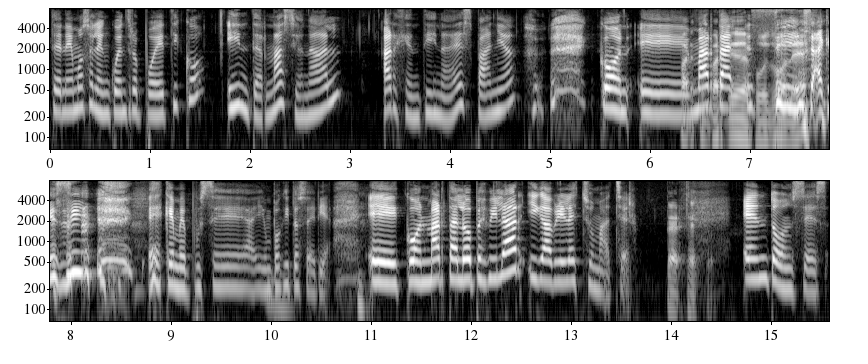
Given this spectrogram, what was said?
tenemos el encuentro poético internacional. Argentina-España con eh, Marta. partido de fútbol, sí, ¿eh? ¿a que sí? es que me puse ahí un poquito seria. Eh, con Marta López Vilar y Gabriela Schumacher. Perfecto. Entonces,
